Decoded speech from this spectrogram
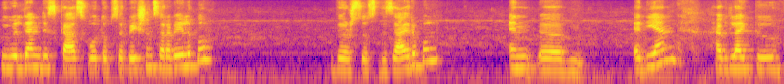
We will then discuss what observations are available versus desirable. And um, at the end, I would like to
